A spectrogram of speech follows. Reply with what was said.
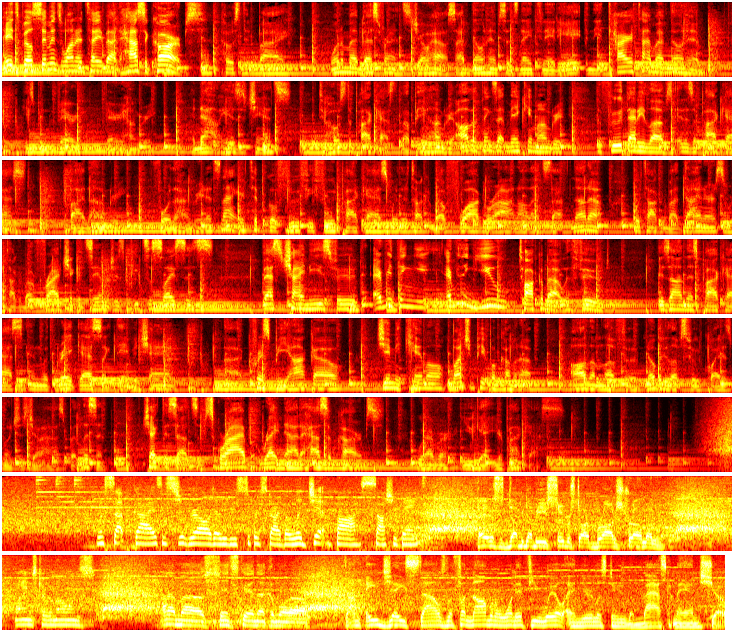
Hey, it's Bill Simmons. Wanted to tell you about House of Carbs, hosted by one of my best friends, Joe House. I've known him since 1988, and the entire time I've known him, he's been very, very hungry. And now he has a chance to host a podcast about being hungry, all the things that make him hungry, the food that he loves. It is a podcast by the hungry, for the hungry. And it's not your typical foofy food podcast where they're talking about foie gras and all that stuff. No, no. We're talking about diners, we're talking about fried chicken sandwiches, pizza slices, best Chinese food. Everything you everything you talk about with food is on this podcast and with great guests like David Chang, uh, Chris Bianco, Jimmy Kimmel, a bunch of people coming up. All of them love food. Nobody loves food quite as much as Joe House. But listen, check this out. Subscribe right now to House of Carbs, wherever you get your podcasts. What's up, guys? This is your girl, WWE superstar, the legit boss, Sasha Banks. Hey, this is WWE superstar Braun Strowman. My name's Kevin Owens. I'm uh, Shinsuke Nakamura. I'm AJ Styles, the phenomenal one, if you will, and you're listening to The Masked Man Show.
